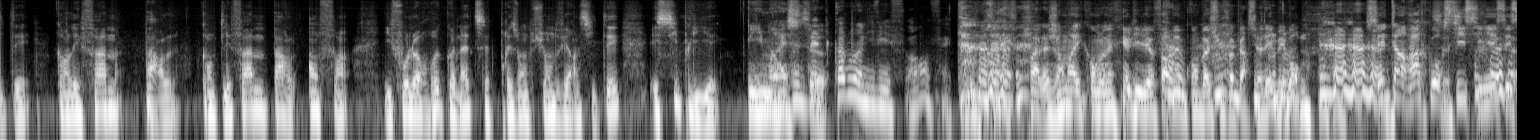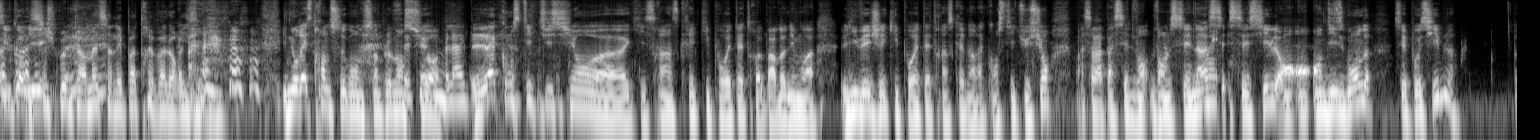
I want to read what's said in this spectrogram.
quand les femmes parlent. Quand les femmes parlent enfin, il faut leur reconnaître cette présomption de véracité et s'y plier. Il me reste... Vous êtes comme Olivier Faure, en fait. voilà, Jean-Marie Olivier Faure, même combat, je suis pas persuadé, mais bon, c'est un raccourci signé Cécile Cornudet. Si je peux me permettre, ça n'est pas très valorisé. Il nous reste 30 secondes simplement sur la Constitution euh, qui sera inscrite, qui pourrait être, pardonnez-moi, l'IVG qui pourrait être inscrite dans la Constitution. Bah, ça va passer devant, devant le Sénat. Cécile, en, en 10 secondes, c'est possible?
